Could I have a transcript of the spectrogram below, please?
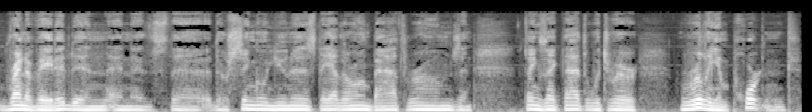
renovated and and it's the they're single units, they have their own bathrooms and things like that, which were really important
